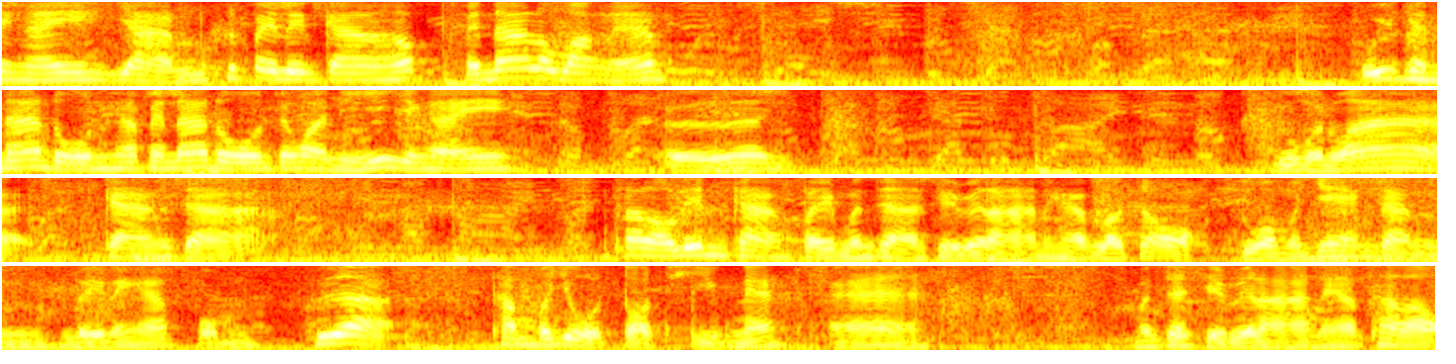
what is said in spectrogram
ยังไงหยานขึ้นไปเลนกลางครับ เป็นหน้าระวังนะครับอุ้ยแพนด้าโดนครับแพนด้าโดนจังหวะนี้ยังไง เออ ดูเหมือนว่ากลางจะ ถ้าเราเล่นกลางไปมันจะเสียเวลานะครับ เราจะออกตัวมาแยกดันเลยนะครับ ผมเพื่อทำประโยชน์ต่อทีมนะอ่ามันจะเสียเวลานะครับ ถ้าเรา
